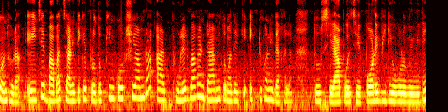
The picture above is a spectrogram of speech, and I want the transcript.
বন্ধুরা, এই যে বাবার চারিদিকে প্রদক্ষিণ করছি আমরা, আর ফুলের বাগানটা আমি তোমাদেরকে একটুখানি দেখালাম। তো শ্রেয়া বলছে, পরে ভিডিও করো মিমিদি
